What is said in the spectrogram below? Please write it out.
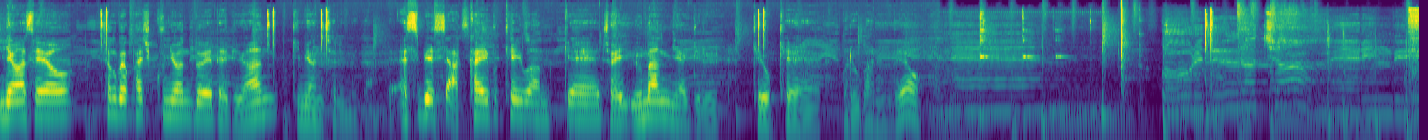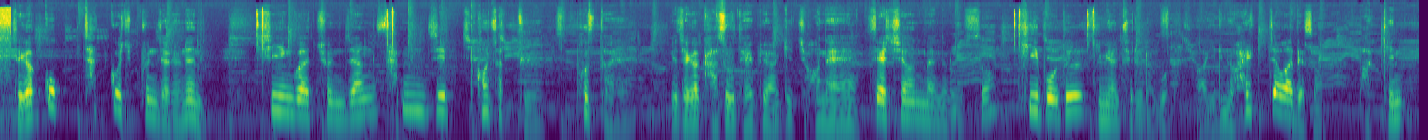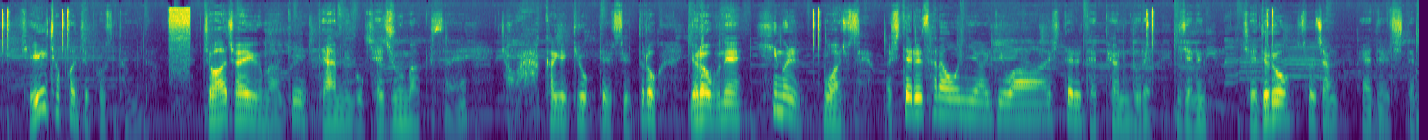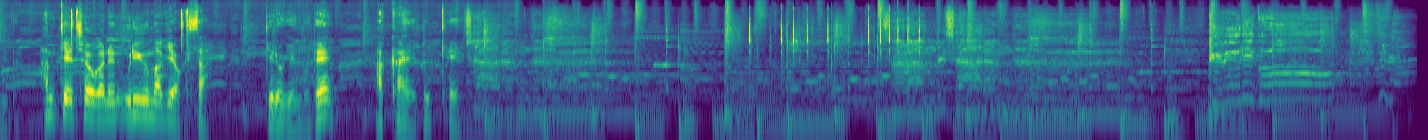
안녕하세요. 1989년도에 데뷔한 김현철입니다. SBS 아카이브 K와 함께 저의 음악 이야기를 기록해 보려고 하는데요. 제가 꼭 찾고 싶은 자료는 시인과 촌장 3집 콘서트 포스터예요. 제가 가수로 데뷔하기 전에 세션맨으로서 키보드 김현철이라고 어, 이름이 활자화돼서 박힌 제일 첫 번째 포스터입니다. 저와 저의 음악이 대한민국 대중음악사에 정확하게 기록될 수 있도록 여러분의 힘을 모아주세요. 시대를 살아온 이야기와 시대를 대표하는 노래 이제는 제대로 소장해야 될 시대입니다. 함께 채워가는 우리 음악의 역사 기록의 무대 아카이브 K.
